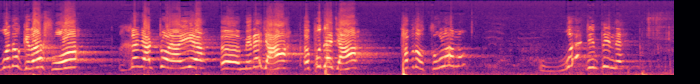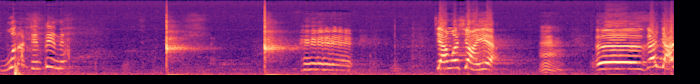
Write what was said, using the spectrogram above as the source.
我都跟他说，俺家状元爷呃没在家，呃不在家，他不都走了吗？我咋真笨呢？我那真笨呢，嘿嘿嘿，见过相爷。嗯。呃，俺家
